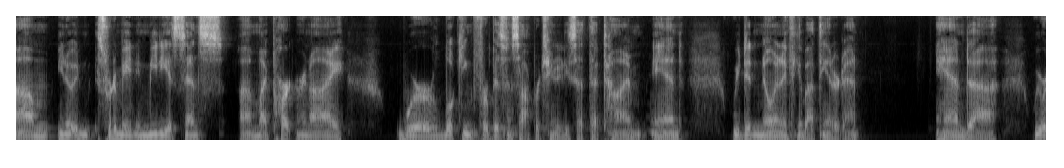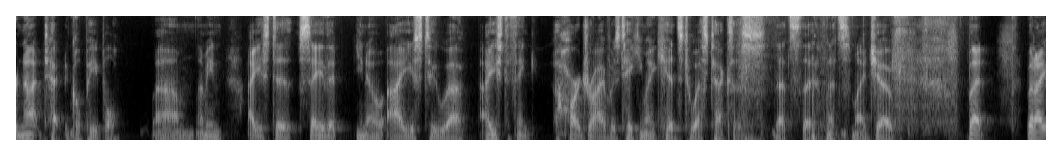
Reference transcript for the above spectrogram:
um, you know, it sort of made immediate sense. Uh, my partner and I were looking for business opportunities at that time, and we didn't know anything about the internet, and uh, we were not technical people. Um, I mean, I used to say that you know I used to uh, I used to think a hard drive was taking my kids to West Texas. That's the that's my joke. But but I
